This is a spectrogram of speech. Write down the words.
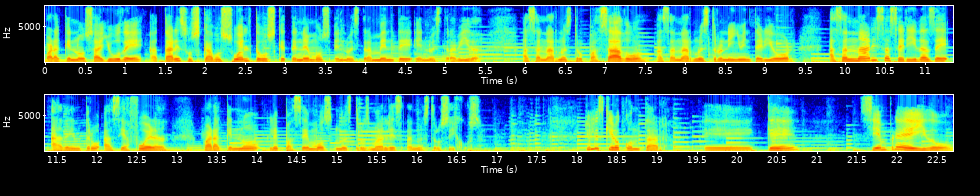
para que nos ayude a atar esos cabos sueltos que tenemos en nuestra mente, en nuestra vida, a sanar nuestro pasado, a sanar nuestro niño interior, a sanar esas heridas de adentro hacia afuera para que no le pasemos nuestros males a nuestros hijos. Yo les quiero contar eh, que Siempre he ido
